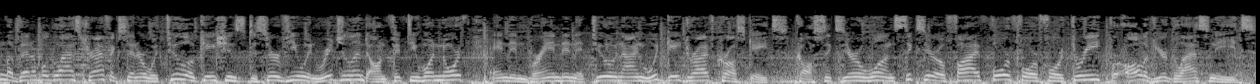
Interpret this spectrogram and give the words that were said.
From the Venable Glass Traffic Center with two locations to serve you in Ridgeland on 51 North and in Brandon at 209 Woodgate Drive Crossgates. Call 601-605-4443 for all of your glass needs.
